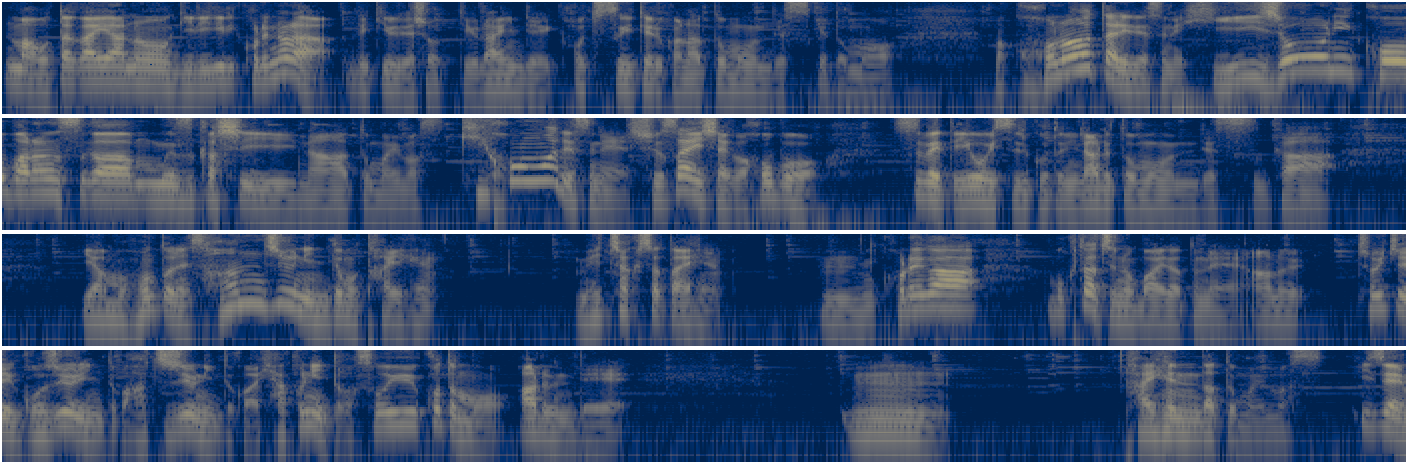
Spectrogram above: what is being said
まあ、お互いあのギリギリこれならできるでしょうっていうラインで落ち着いてるかなと思うんですけども、まあ、この辺りですね非常にこうバランスが難しいなと思います。基本はですね主催者がほぼ全て用意することになると思うんですがいやもう本当ね30人でも大変。めちゃくちゃ大変、うん、これが僕たちの場合だとねあのちょいちょい50人とか80人とか100人とかそういうこともあるんでうん大変だと思います。以前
